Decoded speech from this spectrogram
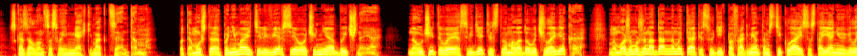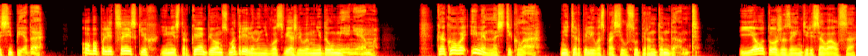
— сказал он со своим мягким акцентом. «Потому что, понимаете ли, версия очень необычная. Но, учитывая свидетельство молодого человека, мы можем уже на данном этапе судить по фрагментам стекла и состоянию велосипеда». Оба полицейских и мистер Кэмпион смотрели на него с вежливым недоумением. «Какого именно стекла?» — нетерпеливо спросил суперинтендант. Ео тоже заинтересовался.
